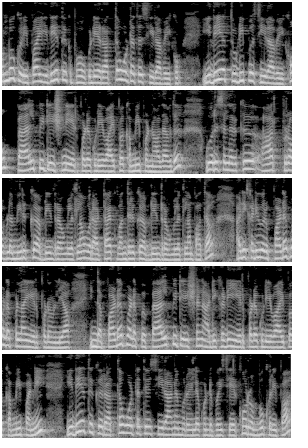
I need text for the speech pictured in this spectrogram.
ரொம்ப குறிப்பாக இதயத்துக்கு போகக்கூடிய ரத்த ஓட்டத்தை சீராக வைக்கும் இதய துடிப்பு சீராக வைக்கும் பால்பிட்டேஷன் ஏற்படக்கூடிய வாய்ப்பை கம்மி பண்ணும். அதாவது ஒரு சிலருக்கு ஹார்ட் ப்ராப்ளம் இருக்குது அப்படின்றவங்களுக்குலாம் ஒரு அட்டாக் வந்திருக்கு அப்படின்றவங்களுக்குலாம் பார்த்தா அடிக்கடி ஒரு படப்படப்புலாம் ஏற்படும் இல்லையா? இந்த படப்படப்பு பால்பிட்டேஷன் அடிக்கடி ஏற்படக்கூடிய வாய்ப்பை கம்மி பண்ணி இதயத்துக்கு ரத்த ஓட்டத்தையும் சீரான முறையில் கொண்டு போய் சேர்க்கும். ரொம்ப குறிப்பாக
